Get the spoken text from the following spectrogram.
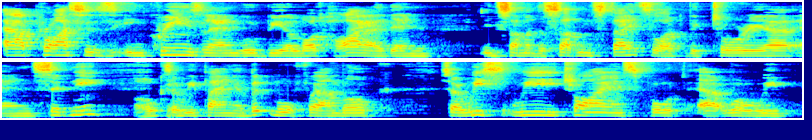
our prices in Queensland would be a lot higher than in some of the southern states like Victoria and Sydney. Okay. So we're paying a bit more for our milk. So we we try and support. Our, well, we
